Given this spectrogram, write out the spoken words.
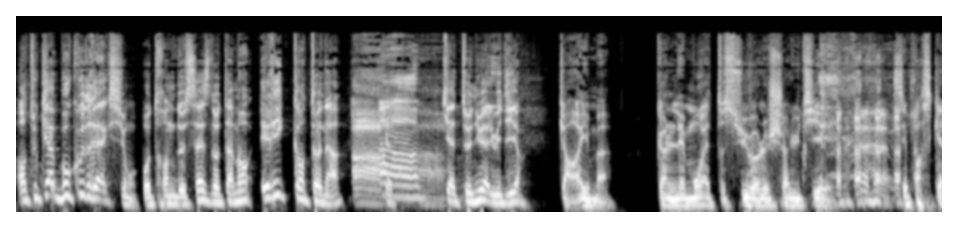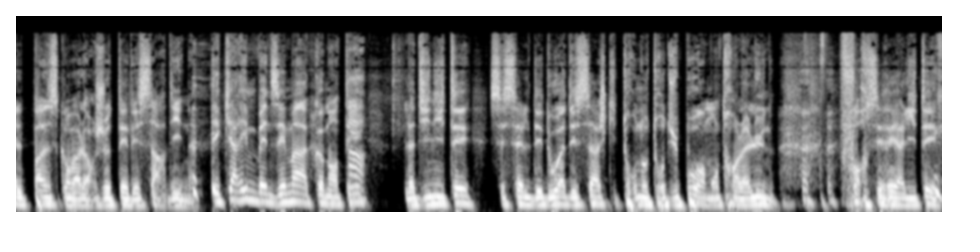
En tout cas, beaucoup de réactions au 32-16, notamment Eric Cantona Ah, qui a tenu à lui dire Karim, quand les mouettes suivent le chalutier, c'est parce qu'elles pensent qu'on va leur jeter des sardines. Et Karim Benzema a commenté Ah. La dignité, c'est celle des doigts des sages qui tournent autour du pot en montrant la lune. Force et réalité.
